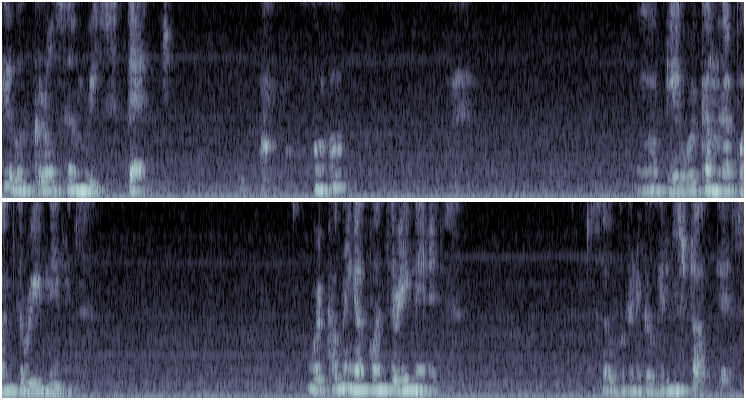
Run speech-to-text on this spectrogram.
Give a girl some respect. Uh-huh. Okay, we're coming up on three minutes. We're coming up on three minutes. So we're gonna go ahead and stop this.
